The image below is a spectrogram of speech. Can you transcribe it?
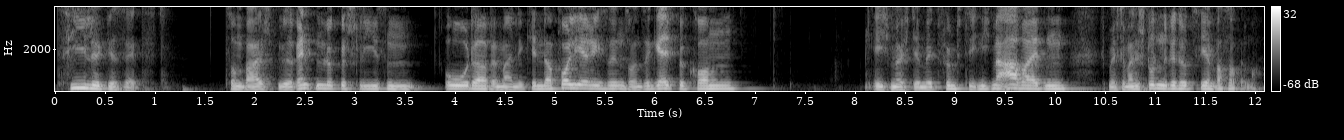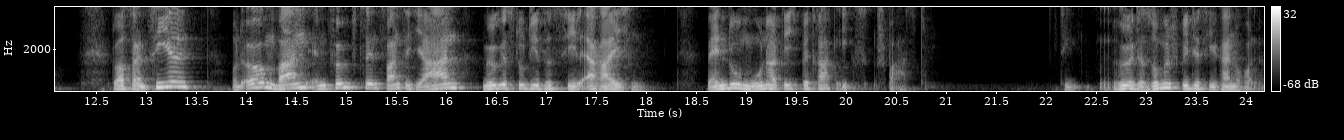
Ziele gesetzt. Zum Beispiel Rentenlücke schließen oder wenn meine Kinder volljährig sind, sollen sie Geld bekommen. Ich möchte mit 50 nicht mehr arbeiten. Ich möchte meine Stunden reduzieren, was auch immer. Du hast ein Ziel und irgendwann in 15, 20 Jahren mögest du dieses Ziel erreichen, wenn du monatlich Betrag X sparst. Die Höhe der Summe spielt jetzt hier keine Rolle.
